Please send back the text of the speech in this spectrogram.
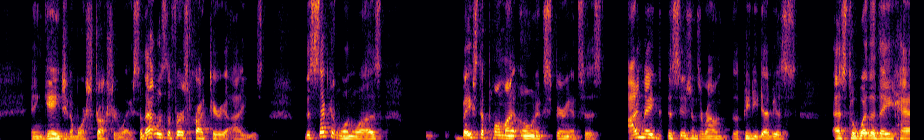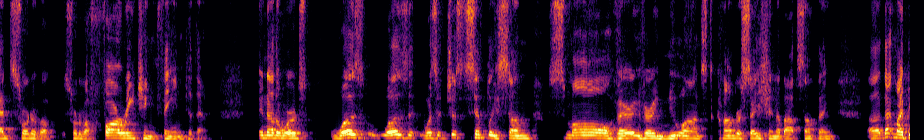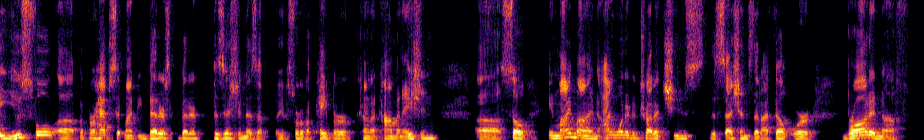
engage in a more structured way. So that was the first criteria i used. The second one was based upon my own experiences i made decisions around the pdws as to whether they had sort of a sort of a far-reaching theme to them. In other words, was was it was it just simply some small, very very nuanced conversation about something uh, that might be useful, uh, but perhaps it might be better better positioned as a you know, sort of a paper kind of combination. Uh, so, in my mind, I wanted to try to choose the sessions that I felt were broad enough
